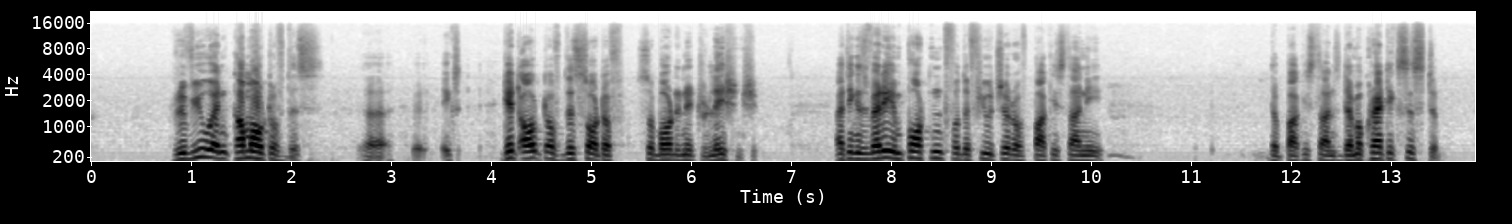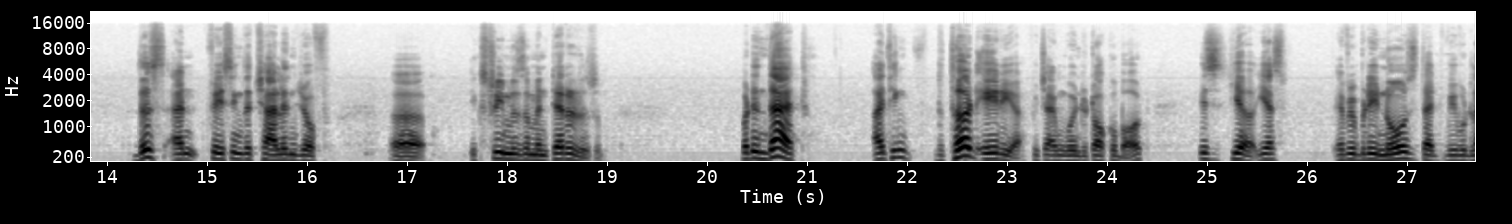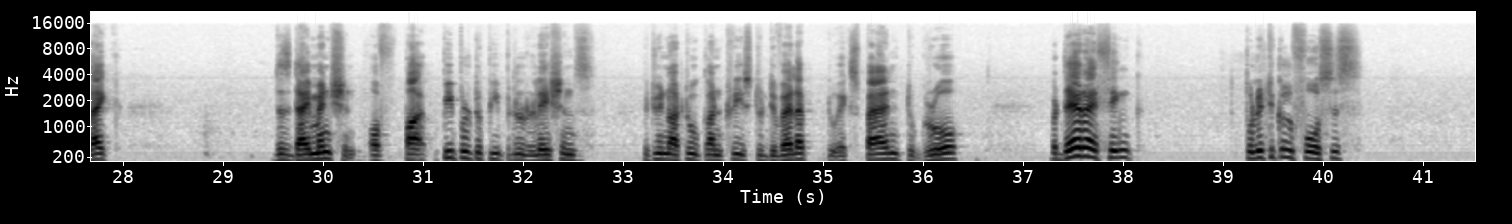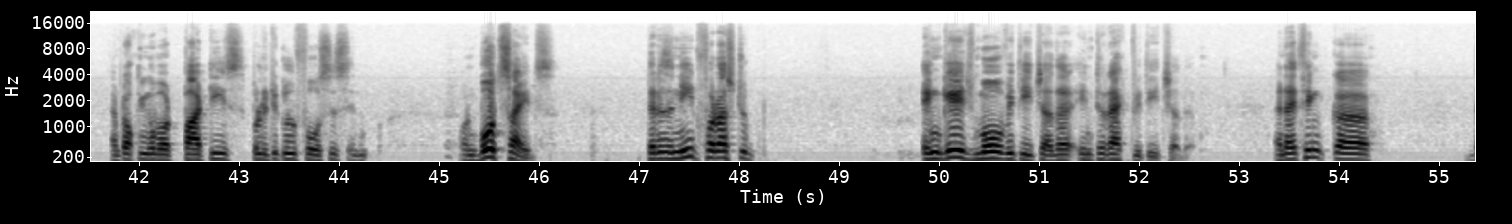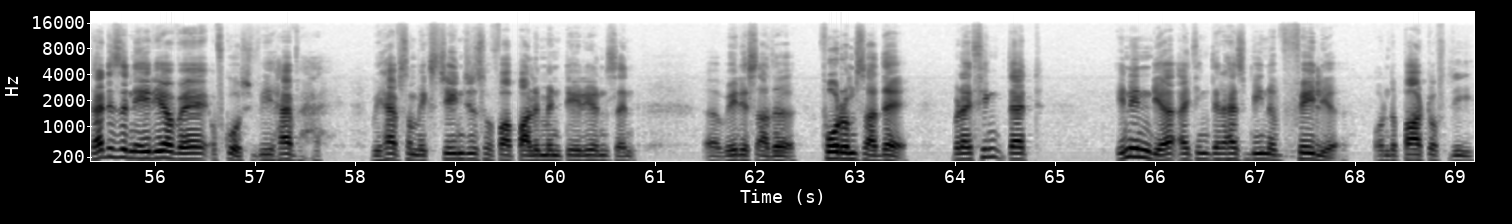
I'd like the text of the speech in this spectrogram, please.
review and come out of this, uh, get out of this sort of subordinate relationship. I think it's very important for the future of Pakistani, the Pakistan's democratic system. This and facing the challenge of uh, extremism and terrorism. But in that, I think the third area which I'm going to talk about is here. Yes, everybody knows that we would like this dimension of people to people relations between our two countries to develop, to expand, to grow. But there I think political forces, I'm talking about parties, political forces in, on both sides, there is a need for us to engage more with each other, interact with each other. And I think uh, that is an area where, of course, we have we have some exchanges of our parliamentarians and uh, various other forums are there. But I think that in India, I think there has been a failure on the part of the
